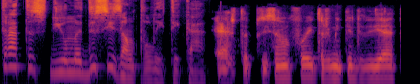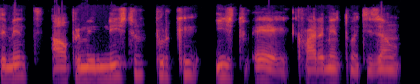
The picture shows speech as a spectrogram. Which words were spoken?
trata-se de uma decisão política. Esta posição foi transmitida diretamente ao Primeiro-Ministro porque isto é claramente uma decisão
